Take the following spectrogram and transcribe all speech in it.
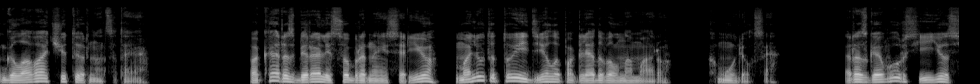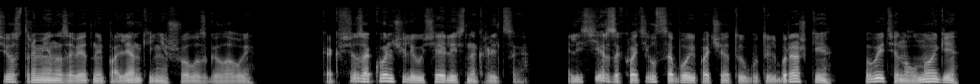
Глава 14. Пока разбирали собранное сырье, Малюта то и дело поглядывал на Мару. Хмурился. Разговор с ее сестрами на заветной полянке не шел из головы. Как все закончили, уселись на крыльце. Лисьер захватил с собой початую бутыль брашки, вытянул ноги,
